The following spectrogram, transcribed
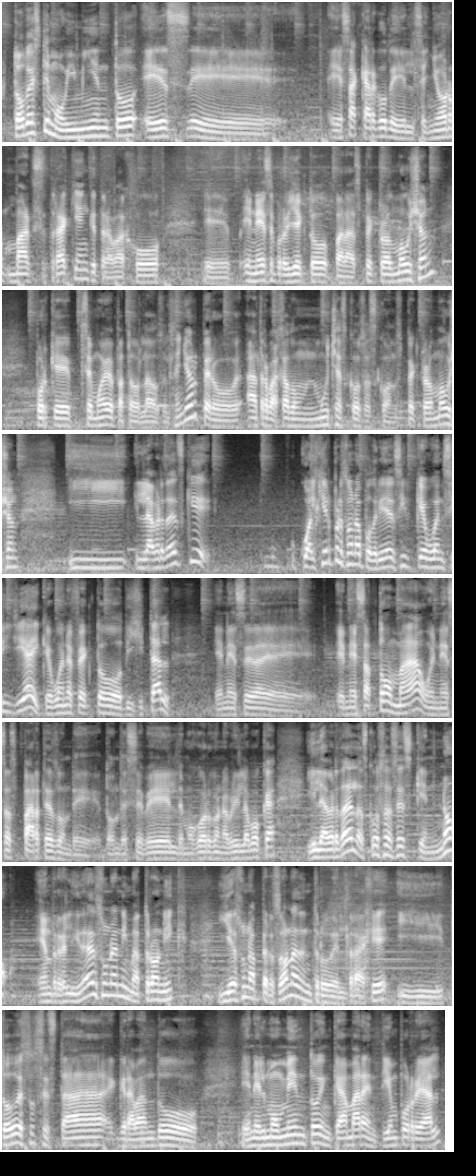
todo este movimiento es, eh, es a cargo del señor Mark Setrakian, que trabajó eh, en ese proyecto para Spectral Motion porque se mueve para todos lados el señor, pero ha trabajado muchas cosas con Spectral Motion. Y la verdad es que cualquier persona podría decir qué buen CGI, qué buen efecto digital en, ese, en esa toma o en esas partes donde, donde se ve el Demogorgon abrir la boca. Y la verdad de las cosas es que no. En realidad es un animatronic y es una persona dentro del traje y todo eso se está grabando en el momento, en cámara, en tiempo real.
